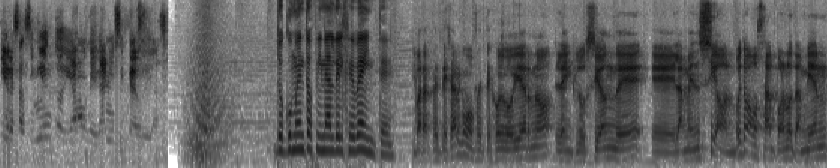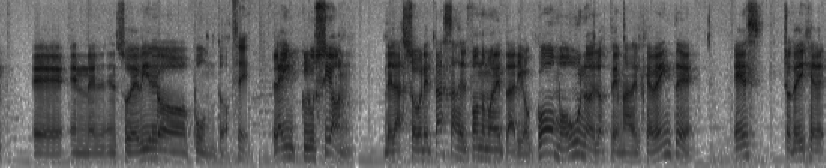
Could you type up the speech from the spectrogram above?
y resarcimiento, digamos, de daños y pérdidas. Documento final del G20. Para festejar como festejó el gobierno la inclusión de eh, la mención, esto vamos a ponerlo también eh, en, en su debido punto. Sí. La inclusión de las sobretasas del Fondo Monetario como uno de los temas del G20 es, yo te dije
